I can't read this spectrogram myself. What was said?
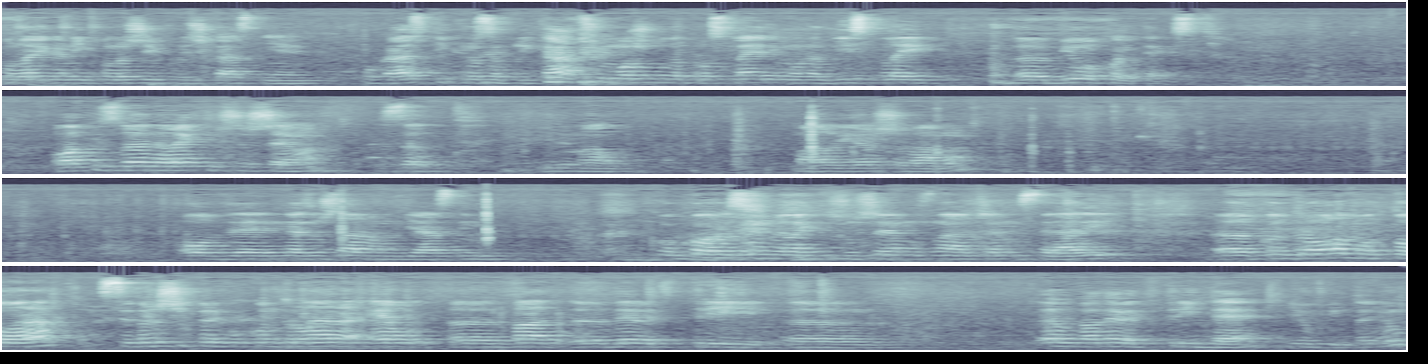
kolega Nikola Živković kasnije pokazati. Kroz aplikaciju možemo da prosledimo na displej e, bilo koji tekst. Ovako izgleda električna šema. Sad ide malo, malo još ovamo ovde, ne znam šta vam objasnim, ko, razume električnu šemu zna o čemu se radi. E, kontrola motora se vrši preko kontrolera L293 e, L293D je u pitanju.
